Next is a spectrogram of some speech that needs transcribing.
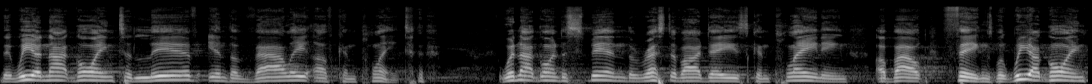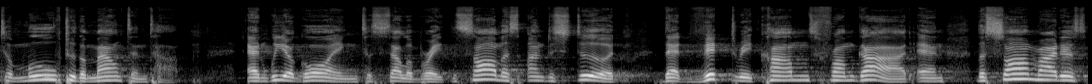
that we are not going to live in the valley of complaint. We're not going to spend the rest of our days complaining about things, but we are going to move to the mountaintop and we are going to celebrate. The psalmist understood that victory comes from God, and the psalm writers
